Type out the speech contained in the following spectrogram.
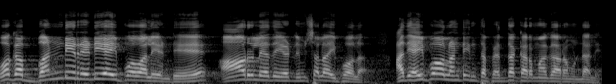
ఒక బండి రెడీ అయిపోవాలి అంటే ఆరు లేదా ఏడు నిమిషాలు అయిపోవాలి. అది అయిపోవాలంటే ఇంత పెద్ద కర్మాగారం ఉండాలి.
